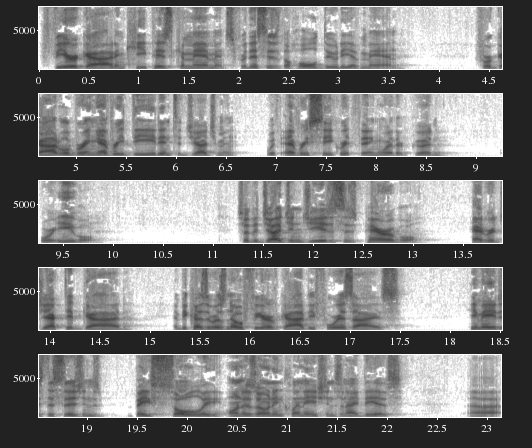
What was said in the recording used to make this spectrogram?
Fear God and keep his commandments, for this is the whole duty of man. For God will bring every deed into judgment with every secret thing, whether good or evil. So the judge in Jesus' parable had rejected God, and because there was no fear of God before his eyes, he made his decisions based solely on his own inclinations and ideas. Uh,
